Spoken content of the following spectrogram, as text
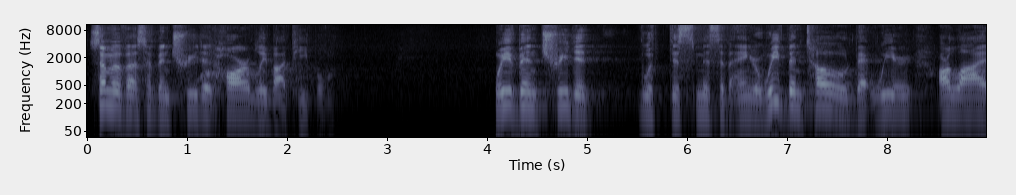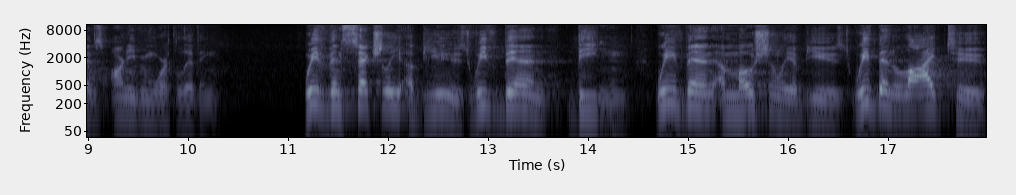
Some of us have been treated horribly by people. We've been treated with dismissive anger. We've been told that we are, our lives aren't even worth living. We've been sexually abused. We've been beaten. We've been emotionally abused. We've been lied to.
